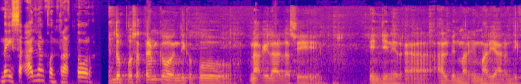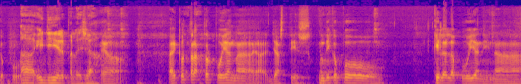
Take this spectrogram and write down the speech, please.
na isaan niyang kontraktor. Doon po sa term ko, hindi ko po nakilala si Engineer ah, Alvin Mar- Mariano, hindi ko po. Ah, engineer pala siya. Yeah. Ay, contractor po yan na justice. Hindi ko po kilala po yan eh, na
